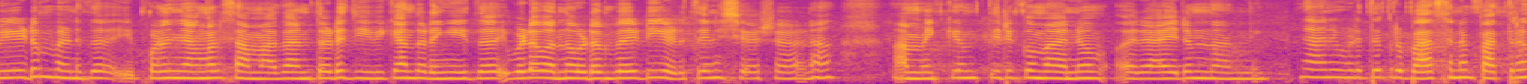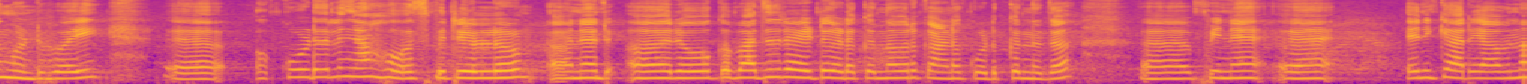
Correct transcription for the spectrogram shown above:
വീടും പണിത് ഇപ്പോൾ ഞങ്ങൾ സമാധാനത്തോടെ ജീവിക്കാൻ തുടങ്ങിയത് ഇവിടെ വന്ന് ഉടമ്പടി എടുത്തതിന് ശേഷമാണ് അമ്മയ്ക്കും തിരുക്കുമാനും ഒരായിരം നന്ദി. ഞാൻ ഇവിടുത്തെ കൃപാസന പത്രം കൊണ്ടുപോയി. കൂടുതലും ഞാൻ ഹോസ്പിറ്റലിലും അങ്ങനെ രോഗബാധിതരായിട്ട് കിടക്കുന്നവർക്കാണ് കൊടുക്കുന്നത്. പിന്നെ എനിക്കറിയാവുന്ന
